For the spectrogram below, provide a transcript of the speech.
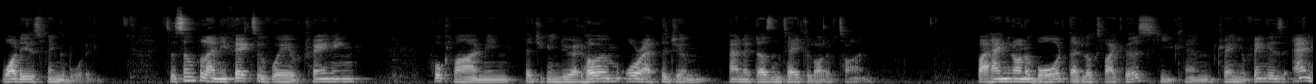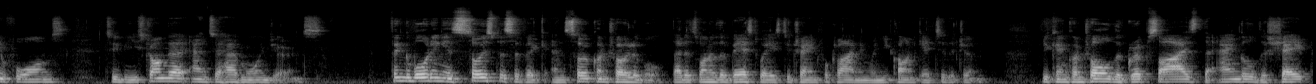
what is fingerboarding? It's a simple and effective way of training for climbing that you can do at home or at the gym, and it doesn't take a lot of time. By hanging on a board that looks like this, you can train your fingers and your forearms to be stronger and to have more endurance. Fingerboarding is so specific and so controllable that it's one of the best ways to train for climbing when you can't get to the gym. You can control the grip size, the angle, the shape.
